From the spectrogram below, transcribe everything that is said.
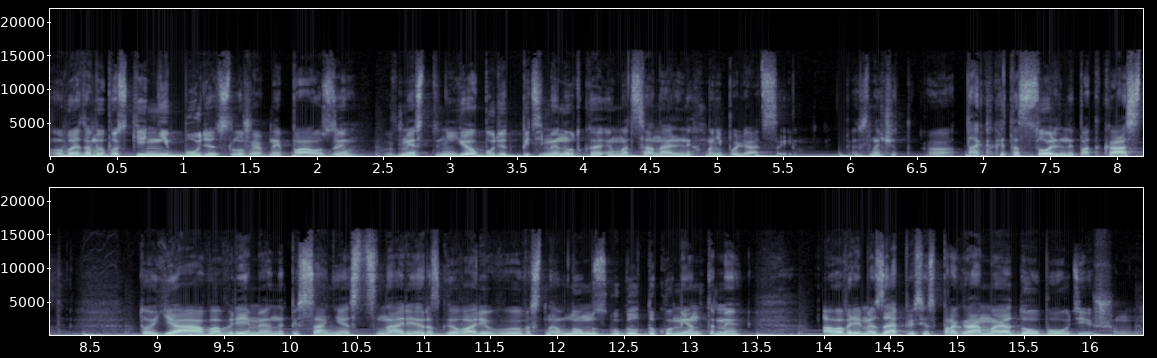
В этом выпуске не будет служебной паузы, вместо нее будет пятиминутка эмоциональных манипуляций. Значит, э, так как это сольный подкаст, то я во время написания сценария разговариваю в основном с Google документами, а во время записи с программой Adobe Audition.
